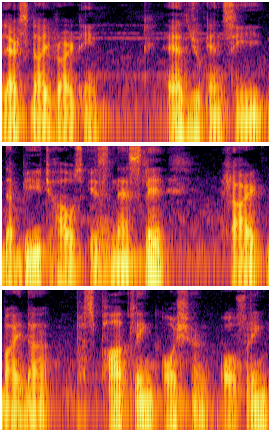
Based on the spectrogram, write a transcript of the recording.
let's dive right in as you can see, the beach house is nestled right by the sparkling ocean, offering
